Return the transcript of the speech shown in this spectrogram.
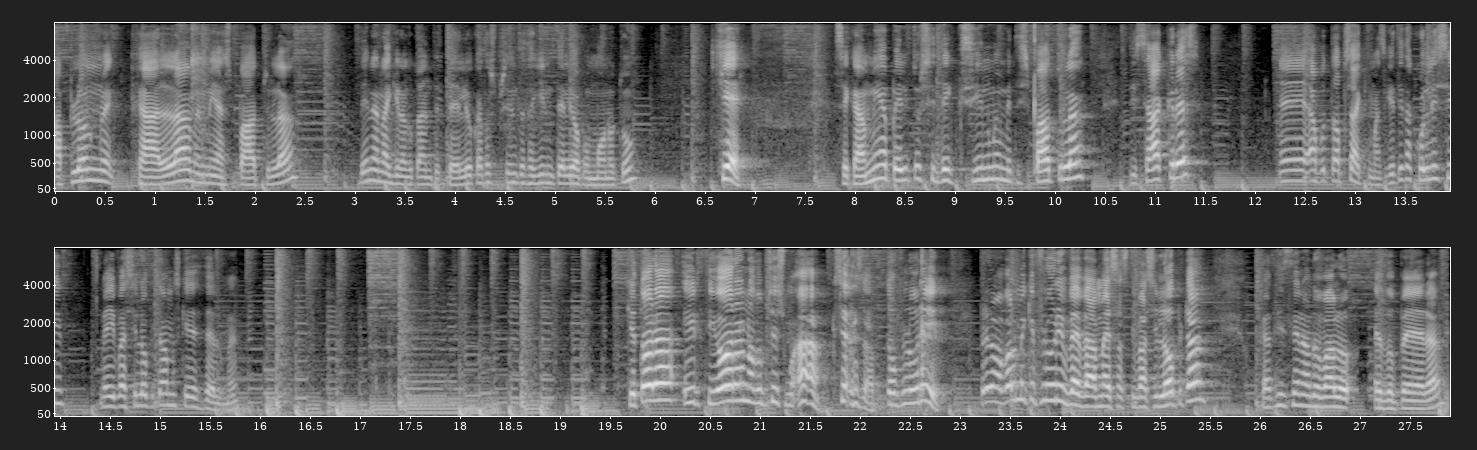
Απλώνουμε καλά με μια σπάτουλα δεν είναι ανάγκη να το κάνετε τέλειο, καθώς ψήνετε θα γίνει τέλειο από μόνο του. Και σε καμία περίπτωση δεν ξύνουμε με τη σπάτουλα τις άκρες ε, από το ταψάκι μας, γιατί θα κολλήσει με η βασιλόπιτά μας και δεν θέλουμε. Και τώρα ήρθε η ώρα να το ψήσουμε. Α, ξέχασα, το φλουρί. Πρέπει να βάλουμε και φλουρί βέβαια μέσα στη βασιλόπιτα. Καθίστε να το βάλω εδώ πέρα.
